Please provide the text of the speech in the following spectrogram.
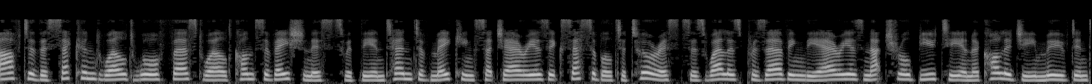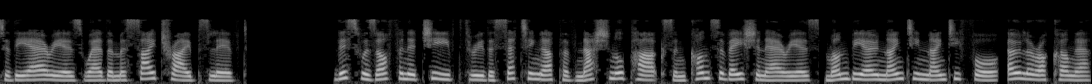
After the Second World War First World conservationists with the intent of making such areas accessible to tourists as well as preserving the area's natural beauty and ecology moved into the areas where the Maasai tribes lived. This was often achieved through the setting up of national parks and conservation areas Monbiot 1994, Olorokonga,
